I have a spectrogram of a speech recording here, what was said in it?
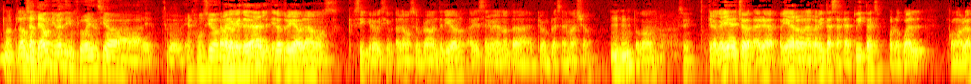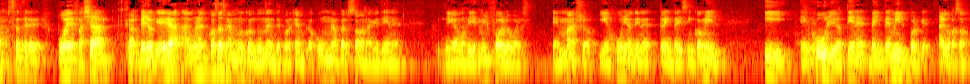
No, claro. o sea, te da un nivel de influencia eh, en función No, de... lo que te da, el, el otro día hablábamos, sí, creo que sí, hablamos en el programa anterior, había salido una nota, creo en Plaza de Mayo. .com, Sí. que lo que había hecho, había, había agarrado una herramienta de esas gratuitas, por lo cual, como hablábamos antes, puede fallar, Claro. pero que era, algunas cosas eran muy contundentes. Por ejemplo, una persona que tiene, digamos, 10.000 followers en mayo y en junio tiene 35.000 y en julio tiene 20.000 porque algo pasó.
